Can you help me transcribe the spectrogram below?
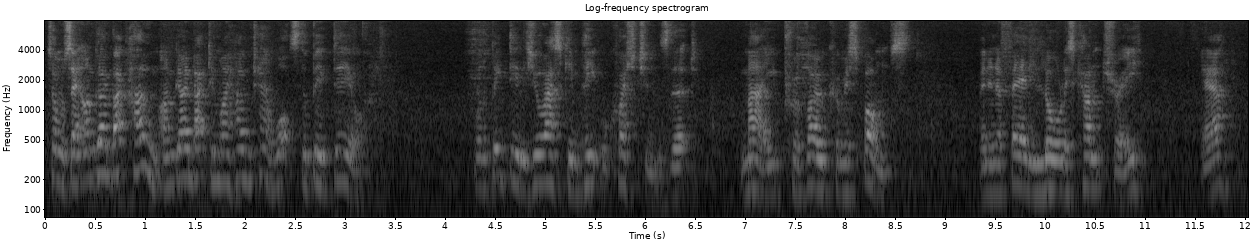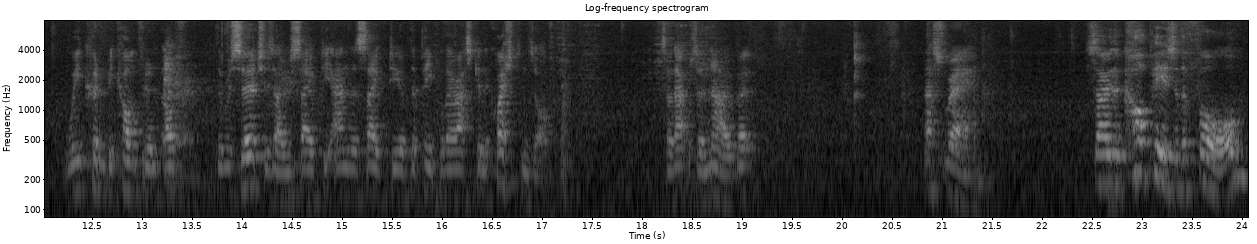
Someone saying, I'm going back home, I'm going back to my hometown, what's the big deal? Well, the big deal is you're asking people questions that may provoke a response. And in a fairly lawless country, yeah, we couldn't be confident of the researchers' own safety and the safety of the people they're asking the questions of. So that was a no, but that's rare. So the copies of the form,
